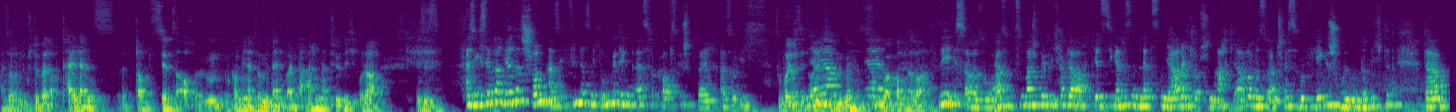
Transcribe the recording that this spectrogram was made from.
also ein Stück weit auch Teil deines äh, Jobs jetzt auch in Kombination mit deinen Bandagen natürlich? Oder ist es also ich separiere das schon. Also ich finde das nicht unbedingt als Verkaufsgespräch. Also ich. So wollte ich es jetzt auch ja, nicht, ja, ne, dass es ja, so rüberkommt, aber. Nee, ist aber so. Also zum Beispiel, ich habe ja auch jetzt die ganzen letzten Jahre, ich glaube schon acht Jahre oder so, an Schwestern- und Pflegeschulen unterrichtet. Da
